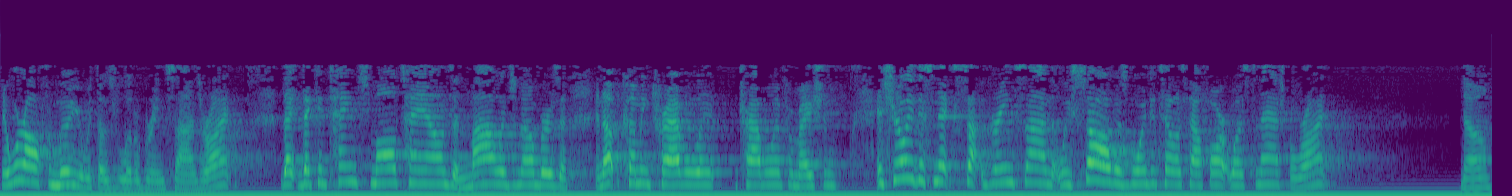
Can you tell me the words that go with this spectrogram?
Now, we're all familiar with those little green signs, right? They, they contain small towns and mileage numbers and, and upcoming travel, travel information. And surely this next green sign that we saw was going to tell us how far it was to Nashville, right? No.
